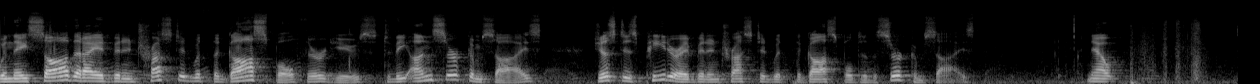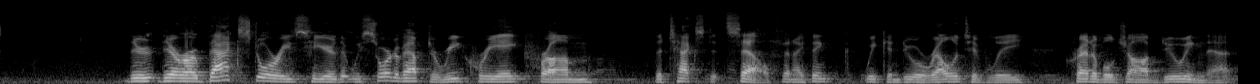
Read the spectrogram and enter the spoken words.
when they saw that I had been entrusted with the gospel, third use, to the uncircumcised, just as Peter had been entrusted with the gospel to the circumcised. Now, there, there are backstories here that we sort of have to recreate from the text itself, and I think we can do a relatively credible job doing that.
